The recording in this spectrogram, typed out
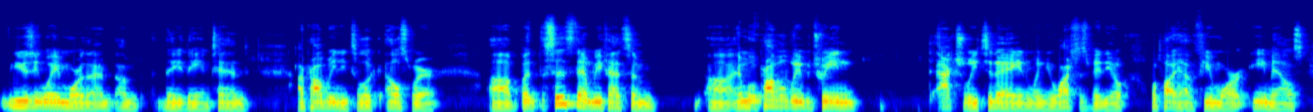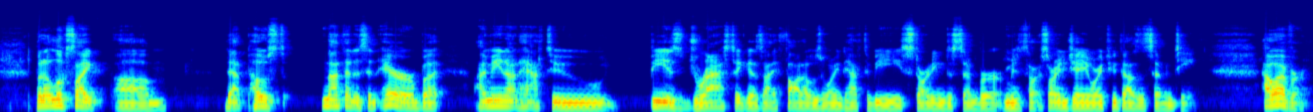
using way more than I'm, I'm, they, they intend. I probably need to look elsewhere. Uh, but since then, we've had some, uh, and we'll probably between actually today and when you watch this video, we'll probably have a few more emails. But it looks like um, that post, not that it's an error, but I may not have to be as drastic as I thought I was going to have to be starting December, I mean, starting January 2017. However,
